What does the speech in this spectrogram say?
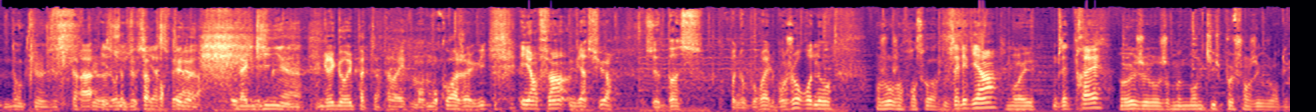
Donc euh, j'espère Ah, que je ne vais pas porter la, la guigne à Grégory Patin. Ah ouais, bon, bon courage à lui. Et enfin, bien sûr, The Boss, Renaud Bourrel. Bonjour Renaud. Bonjour Jean-François. Vous allez bien? Oui, Vous êtes prêts oui je, je me demande qui je peux changer aujourd'hui.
